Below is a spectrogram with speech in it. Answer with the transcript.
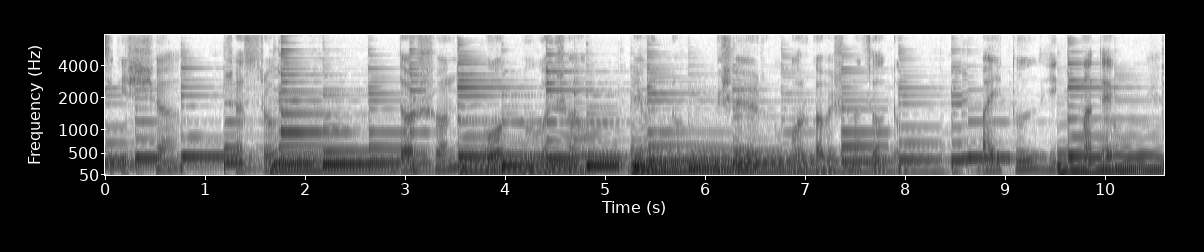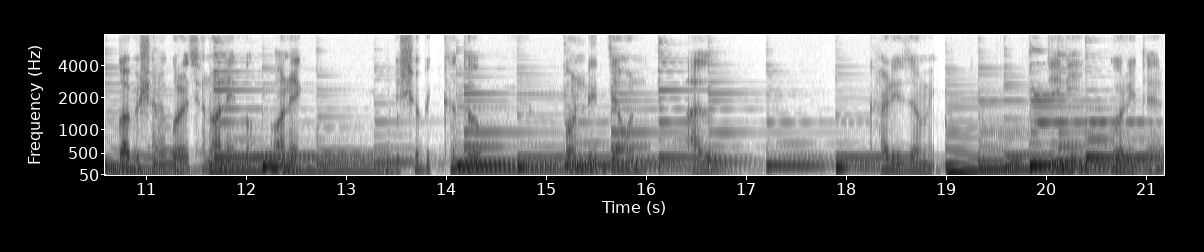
চিকিৎসা, শাস্ত্র, দর্শন ও ভূগোল সহ বিভিন্ন বিষয়ের উপর গবেষণা চলত। বাইতুল হিকমাতে গবেষণা করেছেন অনেক অনেক বিশ্ববিখ্যাত পণ্ডিত যেমন আল খারিজমি, যিনি গণিতের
